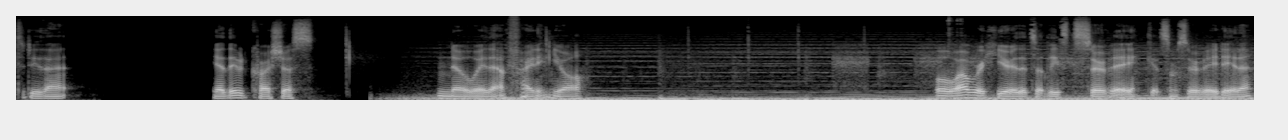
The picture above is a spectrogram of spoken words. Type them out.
to do that. Yeah, they would crush us. No way that I'm fighting you all. Well, while we're here, let's at least survey, get some survey data.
